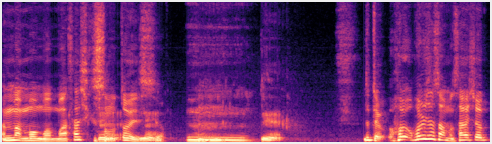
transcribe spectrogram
まあ、もう、まさしくその通りですよ。うん。ねだって、ほ堀下さんも最初、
